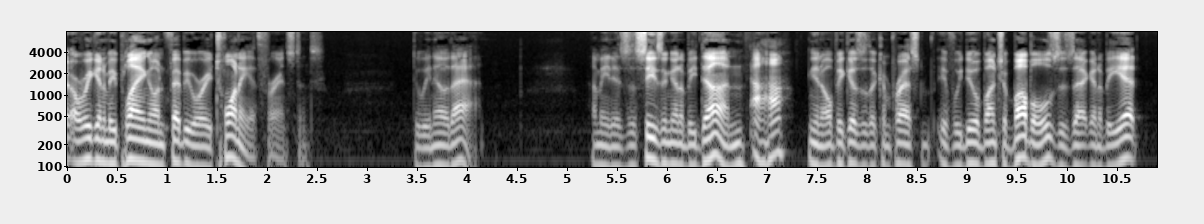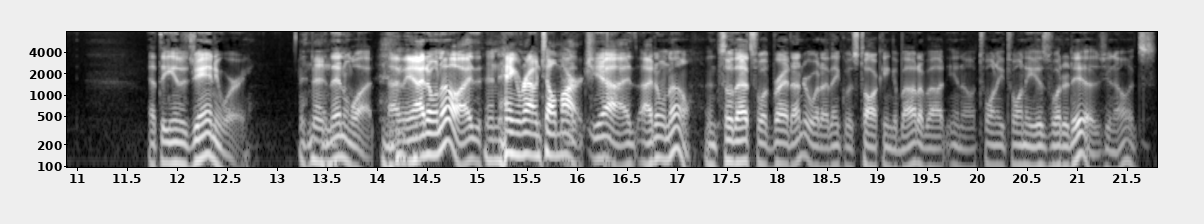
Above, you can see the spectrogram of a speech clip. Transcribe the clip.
are we going to be playing on February 20th, for instance? Do we know that? I mean, is the season going to be done, Uh-huh. You know, because of the compressed, if we do a bunch of bubbles, is that going to be it at the end of January? And then, And then what? I mean, I don't know. I and hang around till March. Yeah, I, I don't know. And so that's what Brad Underwood, I think, was talking about, about, you know, 2020 is what it is, you know, it's,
